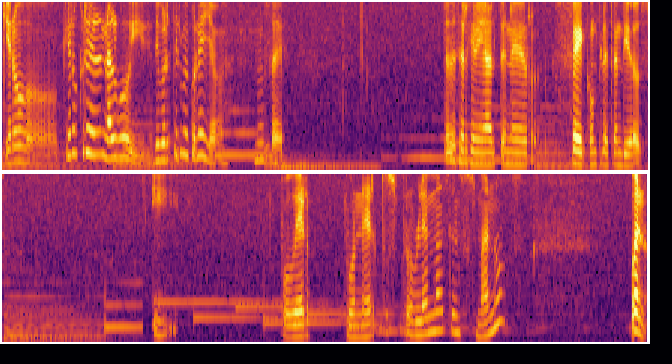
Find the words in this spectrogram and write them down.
Quiero quiero creer en algo y divertirme con ello. No sé. Debe ser genial tener fe completa en Dios y poder poner tus problemas en sus manos. Bueno,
